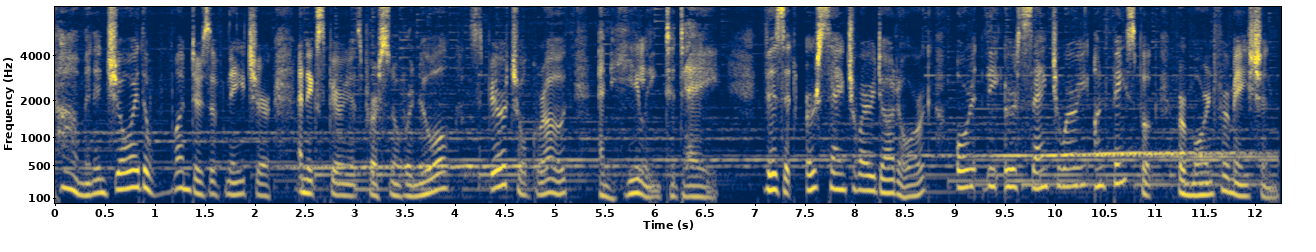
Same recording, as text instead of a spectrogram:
Come and enjoy the wonders of nature and experience personal renewal, spiritual growth, and healing today. Visit earthsanctuary.org or the Earth Sanctuary on Facebook for more information.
